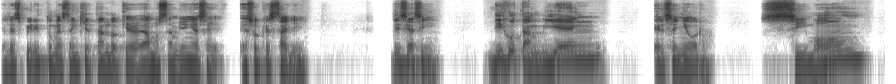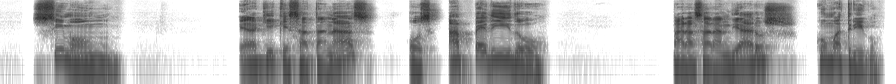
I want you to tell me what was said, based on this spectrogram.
el Espíritu me está inquietando que veamos también ese, eso que está allí. Dice así, dijo también el Señor, Simón, Simón, he aquí que Satanás os ha pedido para zarandearos como a trigo.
